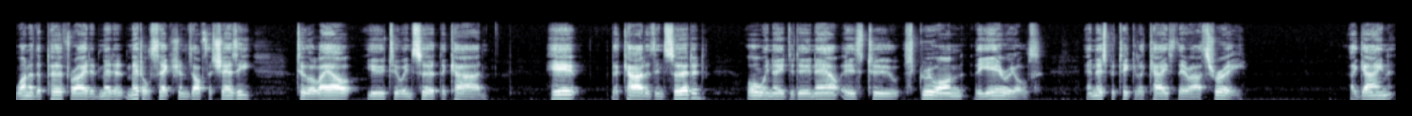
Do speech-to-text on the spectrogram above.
one of the perforated metal sections off the chassis to allow you to insert the card. Here the card is inserted. All we need to do now is to screw on the aerials. In this particular case there are three. Again,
